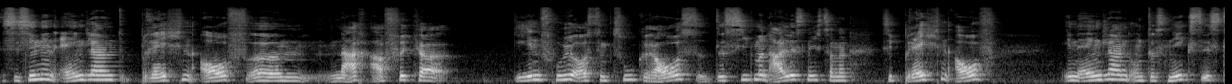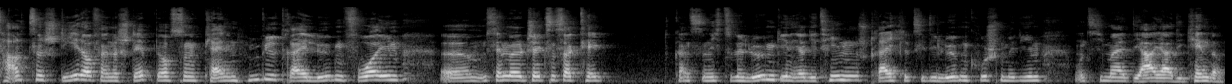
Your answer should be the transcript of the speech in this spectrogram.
Sie sind in England, brechen auf ähm, nach Afrika, gehen früh aus dem Zug raus. Das sieht man alles nicht, sondern sie brechen auf in England und das nächste ist, Tarzan steht auf einer Steppe auf so einem kleinen Hügel, drei Löwen vor ihm. Ähm, Samuel Jackson sagt, hey, kannst du nicht zu den Löwen gehen? Er geht hin, streichelt sie die Löwen, kuschen mit ihm und sie meint, ja, ja, die kennt er.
